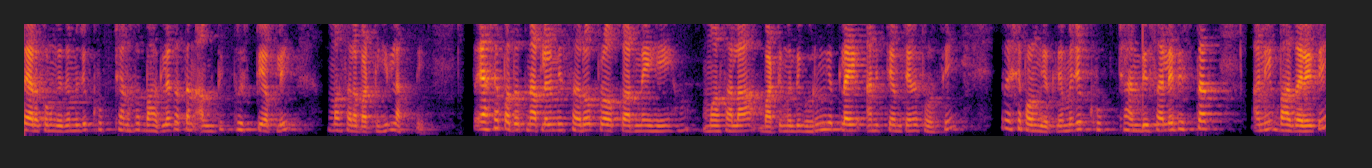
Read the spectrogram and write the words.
तयार करून घ्यायचे म्हणजे खूप छान असं भाजल्या जाताना अगदी क्रिस्पी आपली मसाला बाटी ही लागते. तर अशा पद्धतीनं आपल्याला मी सर्व प्रकारने हे मसाला बाटीमध्ये भरून घेतला आहे आणि चमच्याने थोडेसे रेषा पाळून घेतले. म्हणजे खूप छान दिसायला दिसतात आणि भाजायला ते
